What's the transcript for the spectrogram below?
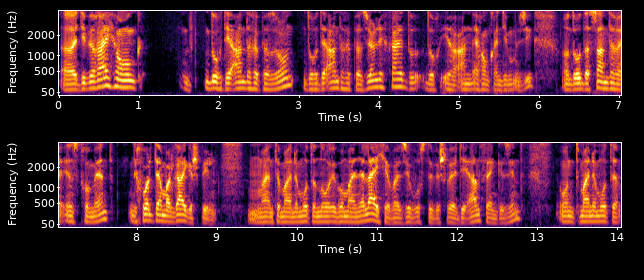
Äh, die Bereicherung durch die andere Person, durch die andere Persönlichkeit, durch ihre Annäherung an die Musik und durch das andere Instrument. Ich wollte einmal Geige spielen, meinte meine Mutter nur über meine Leiche, weil sie wusste, wie schwer die Anfänge sind. Und meine Mutter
